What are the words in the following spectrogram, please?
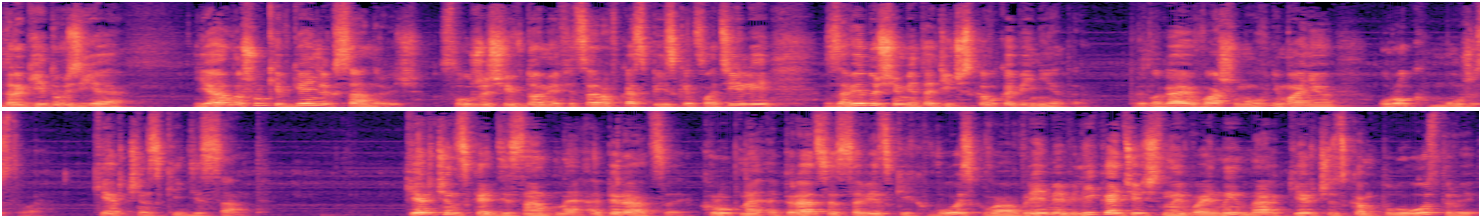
дорогие друзья! Я Лошук Евгений Александрович, служащий в Доме офицеров Каспийской флотилии, заведующий методического кабинета. Предлагаю вашему вниманию урок мужества. Керченский десант. Керченская десантная операция. Крупная операция советских войск во время Великой Отечественной войны на Керченском полуострове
